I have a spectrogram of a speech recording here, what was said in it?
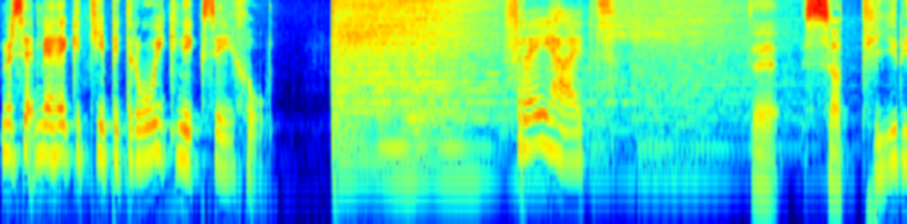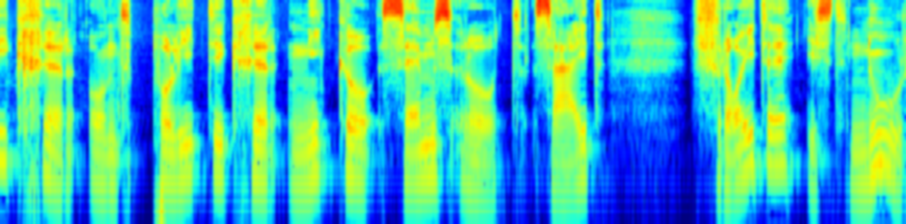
wir, wir hätten die Bedrohung nicht gesehen. Freiheit. Der Satiriker und Politiker Nico Semsroth sagt, Freude ist nur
